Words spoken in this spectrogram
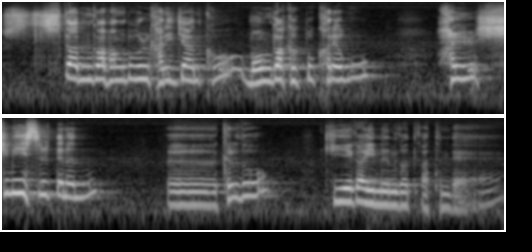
수단과 방법을 가리지 않고 뭔가 극복하려고 할 힘이 있을 때는 어, 그래도 기회가 있는 것 같은데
